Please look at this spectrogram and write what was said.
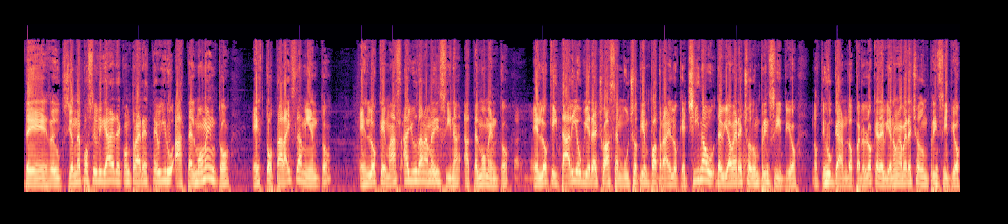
de reducción de posibilidades de contraer este virus hasta el momento es total aislamiento. Es lo que más ayuda a la medicina hasta el momento. Exacto. Es lo que Italia hubiera hecho hace mucho tiempo atrás. Es lo que China debió haber hecho de un principio. No estoy juzgando, pero es lo que debieron haber hecho de un principio.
